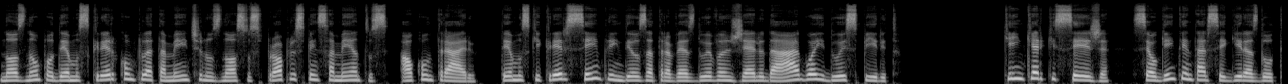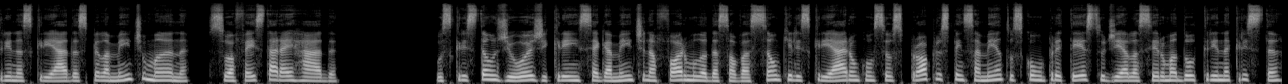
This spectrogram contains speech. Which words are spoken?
Nós não podemos crer completamente nos nossos próprios pensamentos, ao contrário, temos que crer sempre em Deus através do Evangelho da água e do Espírito. Quem quer que seja, se alguém tentar seguir as doutrinas criadas pela mente humana, sua fé estará errada. Os cristãos de hoje creem cegamente na fórmula da salvação que eles criaram com seus próprios pensamentos com o pretexto de ela ser uma doutrina cristã.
